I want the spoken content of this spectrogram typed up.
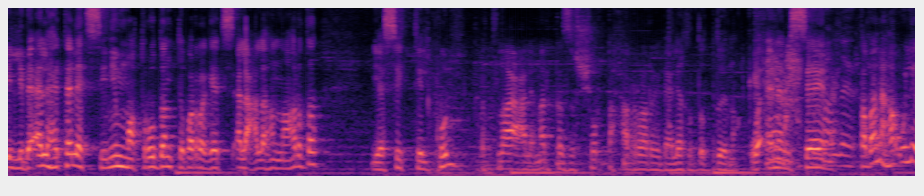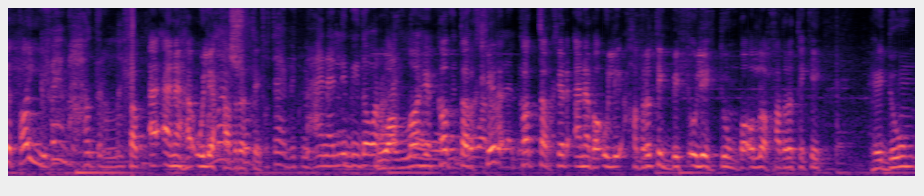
اللي بقالها ثلاث سنين مطرودة أنت بره جاية تسالي عليها النهارده يا ست الكل اطلعي على مركز الشرطة حرري بلاغ ضدنا. وأنا مش يرحمه. طب أنا هقول إيه طيب؟ فاهم حاضر الله طب أنا هقول حضرتك؟ الشرطة تعبت معانا اللي بيدور والله كتر خير. كتر خير. أنا بقول لي حضرتك بتقولي هدوم؟ بقول له لحضرتك إيه؟ هدوم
